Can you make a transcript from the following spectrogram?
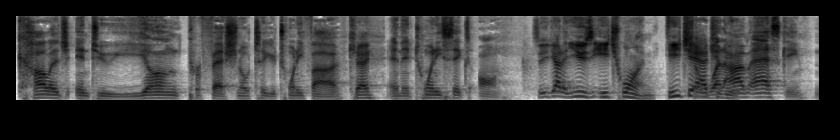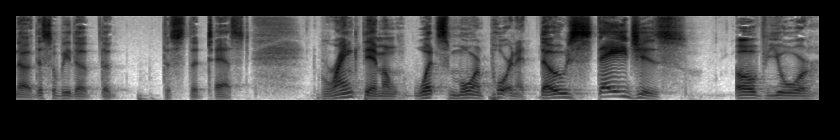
college into young professional till you're 25. Okay. And then 26 on. So you got to use each one, each So attribute. what I'm asking, no, this will be the the the, the test. Rank them on what's more important at those stages of your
